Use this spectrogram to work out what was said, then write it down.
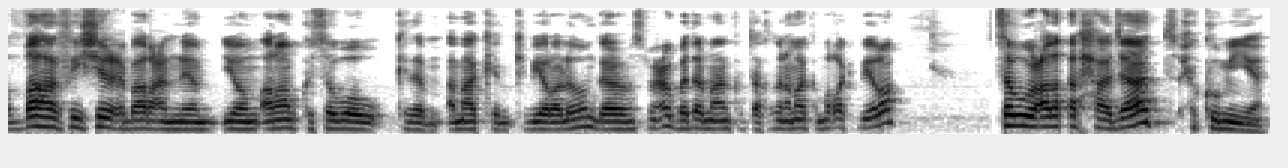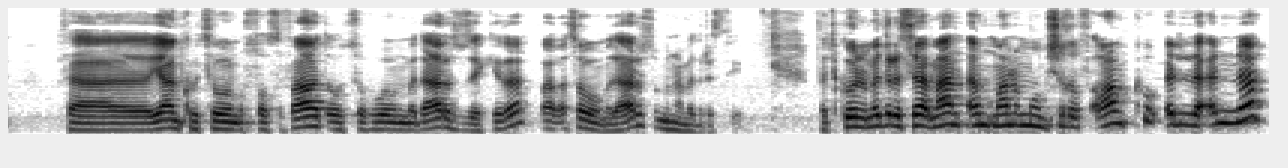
الظاهر في شيء عبارة عن يوم أرامكو سووا كذا أماكن كبيرة لهم قالوا لهم اسمعوا بدل ما أنكم تأخذون أماكن مرة كبيرة سووا على الأقل حاجات حكومية. فيا أنكم تسوون مستوصفات أو تسوون مدارس وزي كذا فسووا مدارس ومنها مدرستي. فتكون المدرسة ما ما لهم شغل في أرامكو إلا انه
